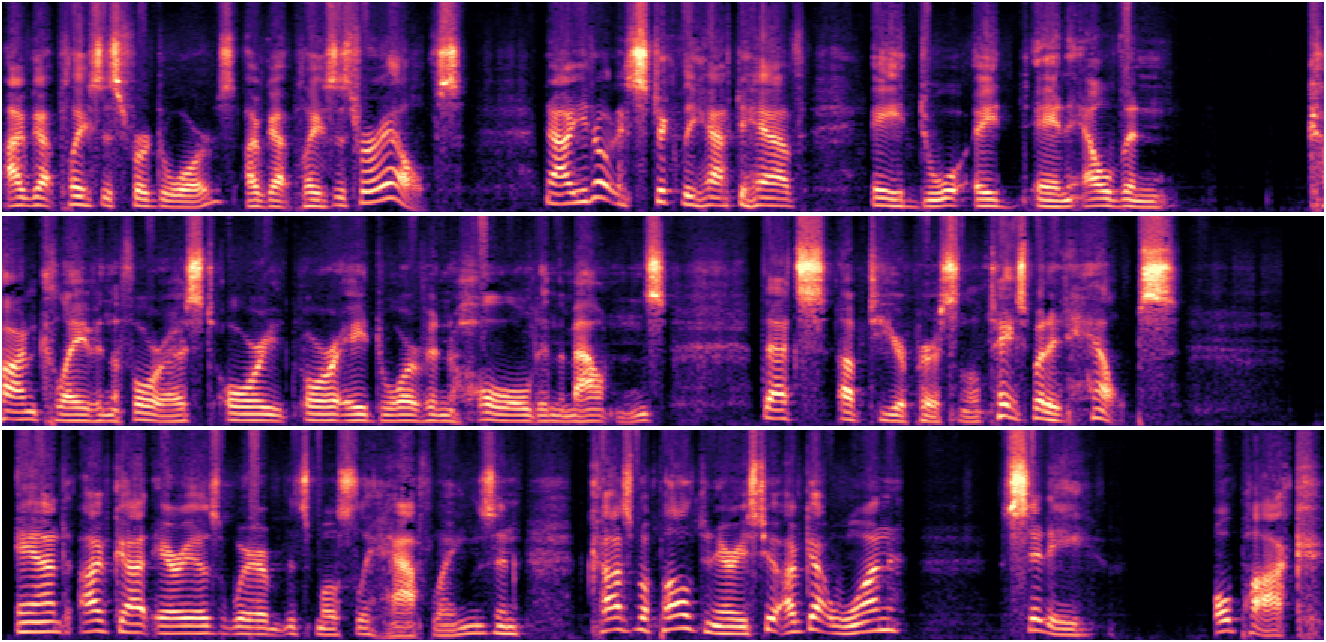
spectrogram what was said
I've got places for dwarves. I've got places for elves. Now, you don't strictly have to have a, a an elven conclave in the forest or or a dwarven hold in the mountains. That's up to your personal taste, but it helps. And I've got areas where it's mostly halflings and cosmopolitan areas too. I've got one city, Opak,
